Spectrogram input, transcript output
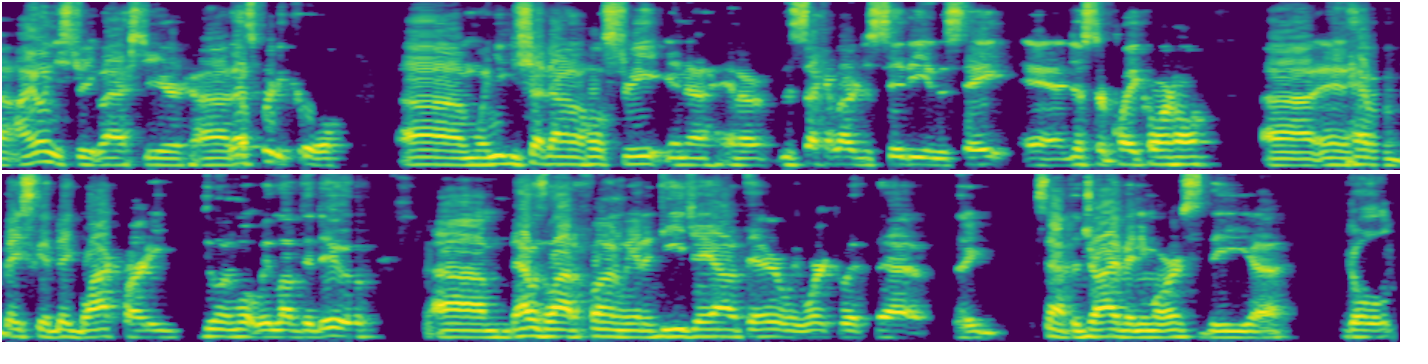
uh, Ionia Street last year. Uh, that's pretty cool um, when you can shut down a whole street in a in a the second largest city in the state and just to play cornhole uh, and have basically a big block party doing what we love to do. Um, that was a lot of fun. We had a DJ out there. We worked with uh, the it's not the drive anymore. It's the uh, gold.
